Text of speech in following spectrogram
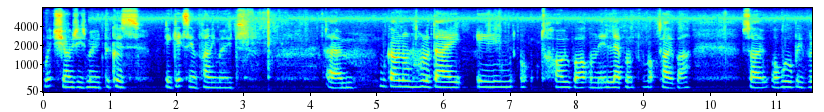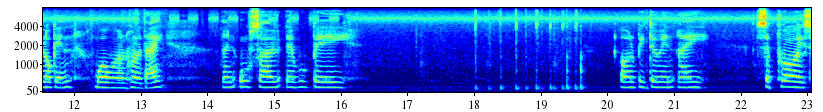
which shows his mood because he gets in funny moods. Um, we're going on holiday in October on the 11th of October so I will be vlogging while we're on holiday and also there will be I'll be doing a surprise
